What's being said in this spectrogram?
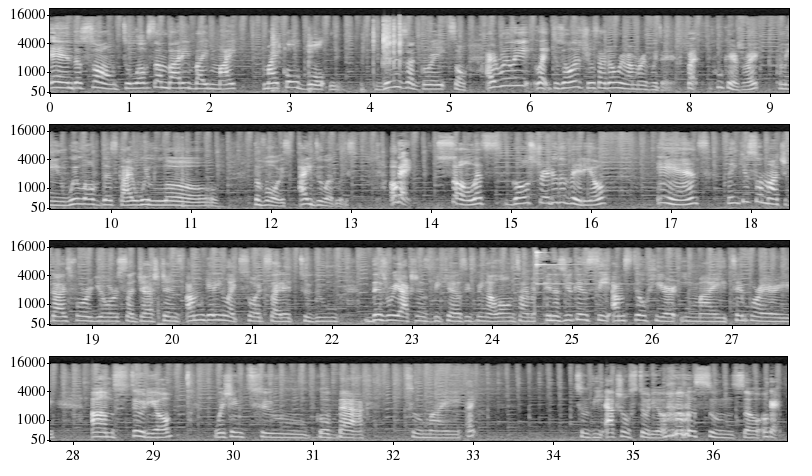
and the song To Love Somebody by Mike Michael Bolton. This is a great song. I really, like, to tell the truth, I don't remember if we did it. But who cares, right? I mean, we love this guy. We love the voice. I do, at least. Okay, so let's go straight to the video. And thank you so much, guys, for your suggestions. I'm getting, like, so excited to do these reactions because it's been a long time. And as you can see, I'm still here in my temporary um, studio, wishing to go back to my to the actual studio soon. So okay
